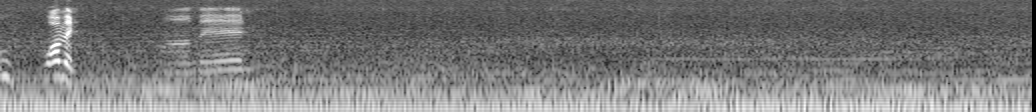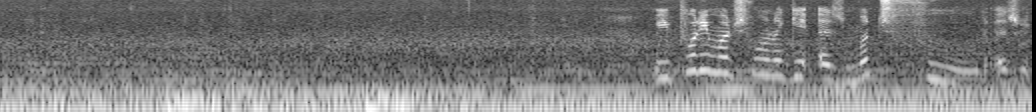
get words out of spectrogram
Ooh, woman! Woman. We pretty much want to get as much food as we...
